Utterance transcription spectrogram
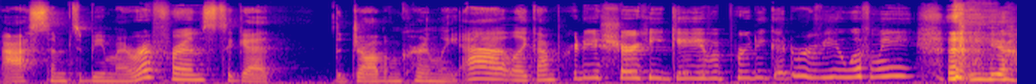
asked him to be my reference to get the job I'm currently at, like I'm pretty sure he gave a pretty good review of me. yeah.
